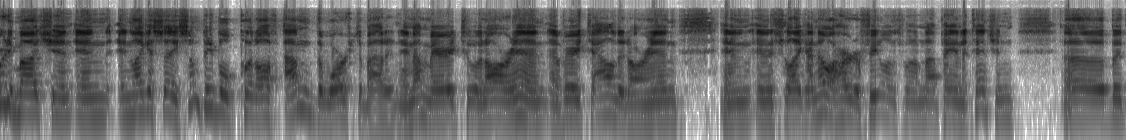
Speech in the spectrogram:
Pretty much. And, and, and like I say, some people put off, I'm the worst about it. And I'm married to an RN, a very talented RN. And, and it's like, I know I hurt her feelings when I'm not paying attention. Uh, but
